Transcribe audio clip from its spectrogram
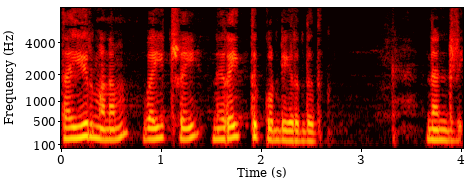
தயிர் மனம் வயிற்றை நிறைத்து கொண்டிருந்தது. நன்றி.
